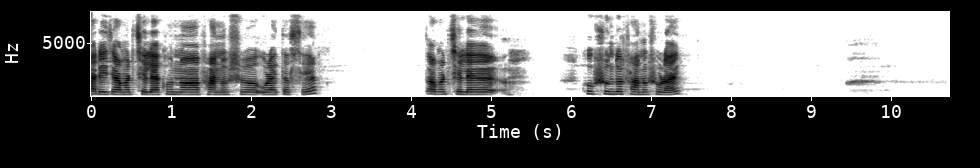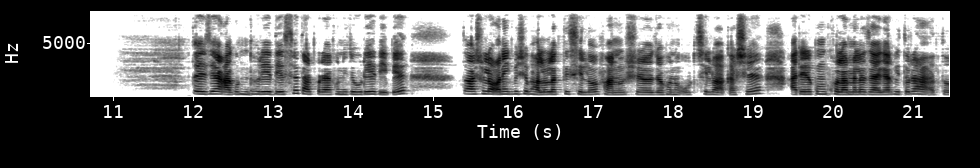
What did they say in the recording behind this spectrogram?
আর এই যে আমার ছেলে এখন ফানুস উড়াইতেছে। তো আমার ছেলে খুব সুন্দর ফানুস উড়ায় তো এই যে আগুন ধরিয়ে দিয়েছে, তারপরে এখন এই যে উড়িয়ে দিবে। তো আসলে অনেক বেশি ভালো লাগতেছিল ফানুস যখন উঠছিল আকাশে। আর এরকম খোলামেলা জায়গার ভিতরে তো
